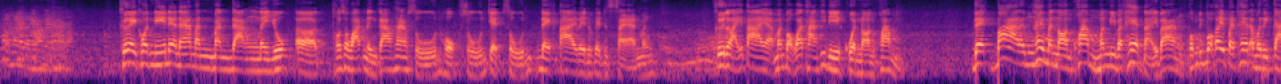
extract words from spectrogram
เข้าหน้าเลยครับคือไอคนนี้เนี่ยนะมันมันดังในยุคเอ่อทศวรรษ 1950 60 70 เด็กตายเป็นเป็นแสนมั้ง คือไหลตายอะ มันบอกว่าทางที่ดีควรนอนคว่ำเด็กบ้าอะไรมึงให้มันนอนคว่ำมันมีประเทศไหนบ้าง ผมถึงบอกว่าไอ้ประเทศอเมริกา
